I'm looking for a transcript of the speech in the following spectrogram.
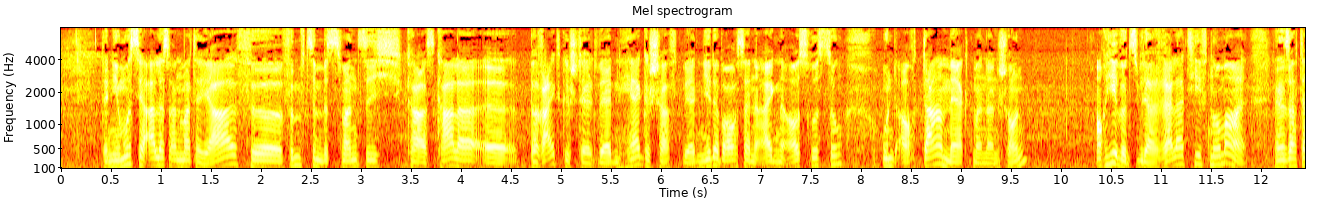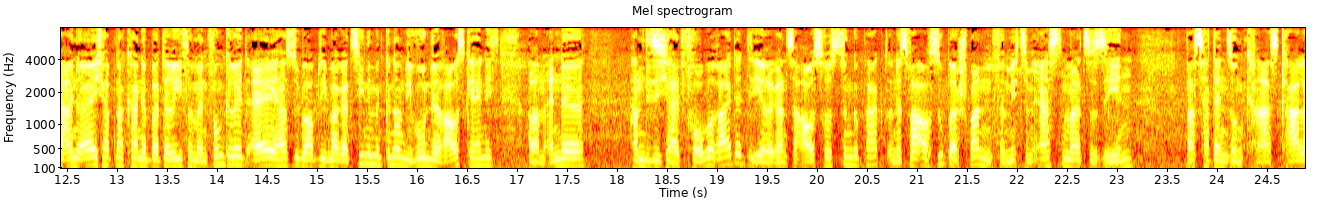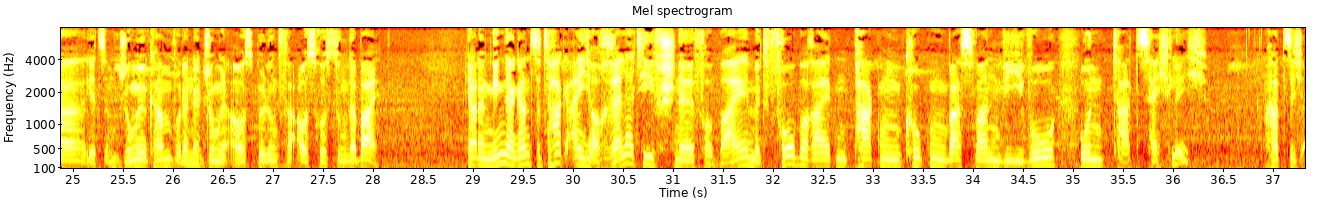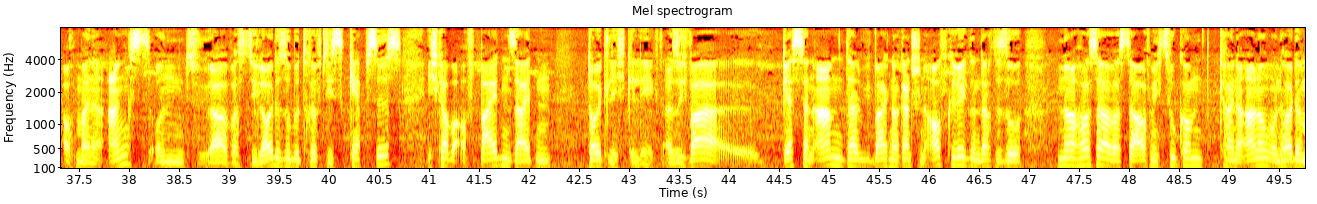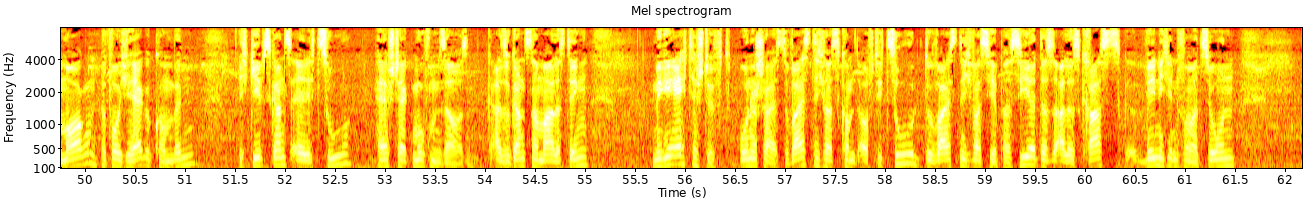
denn hier muss ja alles an Material für 15 bis 20 KSKler äh, bereitgestellt werden, hergeschafft werden. Jeder braucht seine eigene Ausrüstung und auch da merkt man dann schon, auch hier wird es wieder relativ normal. Dann sagt der eine, ey, ich habe noch keine Batterie für mein Funkgerät, ey, hast du überhaupt die Magazine mitgenommen? Die wurden dir rausgehändigt. Aber am Ende haben die sich halt vorbereitet, ihre ganze Ausrüstung gepackt und es war auch super spannend für mich zum ersten Mal zu sehen, was hat denn so ein KSKler jetzt im Dschungelkampf oder in der Dschungelausbildung für Ausrüstung dabei? Ja, dann ging der ganze Tag eigentlich auch relativ schnell vorbei mit Vorbereiten, Packen, gucken, was, wann, wie, wo. Und tatsächlich hat sich auch meine Angst und ja, was die Leute so betrifft, die Skepsis, ich glaube, auf beiden Seiten deutlich gelegt. Also ich war äh, gestern Abend, war ich noch ganz schön aufgeregt und dachte so, na Hossa, was da auf mich zukommt, keine Ahnung. Und heute Morgen, bevor ich hierher gekommen bin, ich gebe es ganz ehrlich zu, Hashtag Muffensausen. Also ganz normales Ding. Mir ging echt der Stift, ohne Scheiß. Du weißt nicht, was kommt auf dich zu, du weißt nicht, was hier passiert, das ist alles krass, wenig Informationen.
